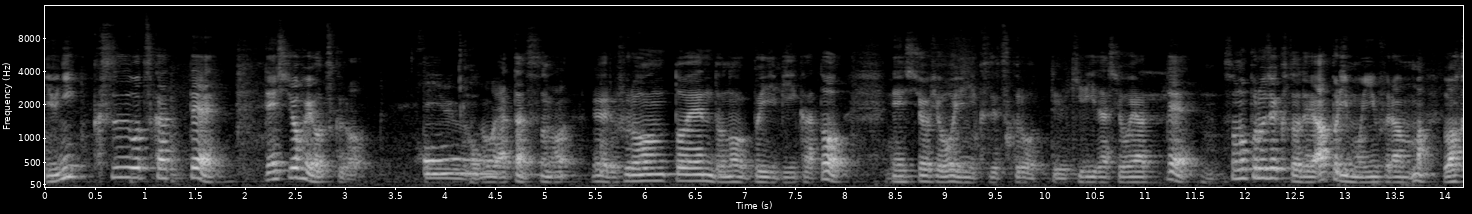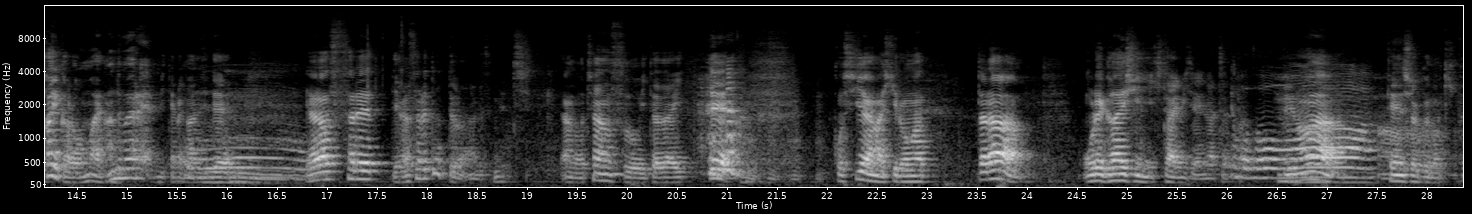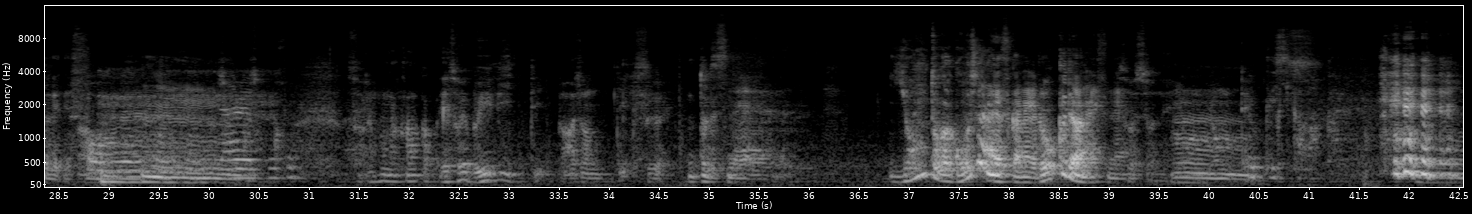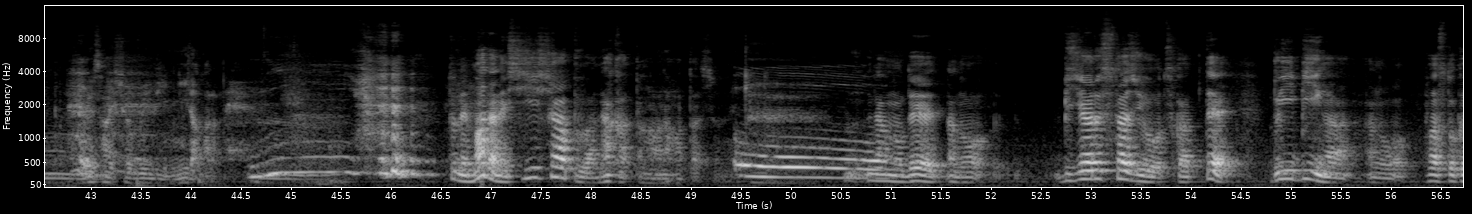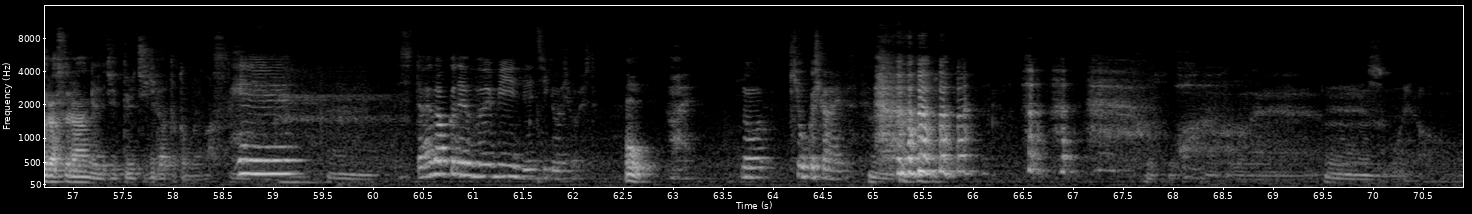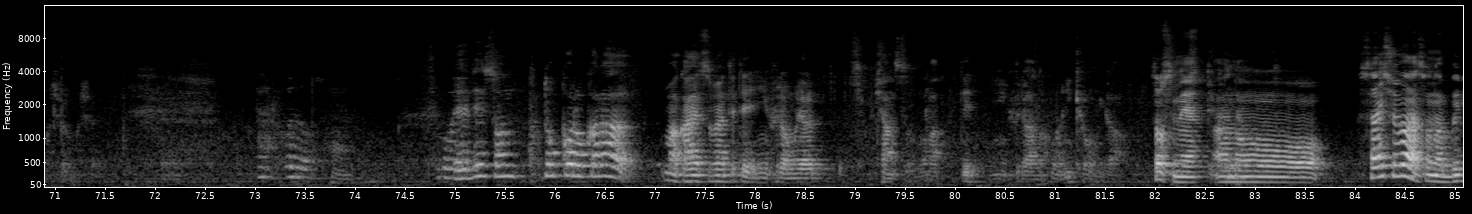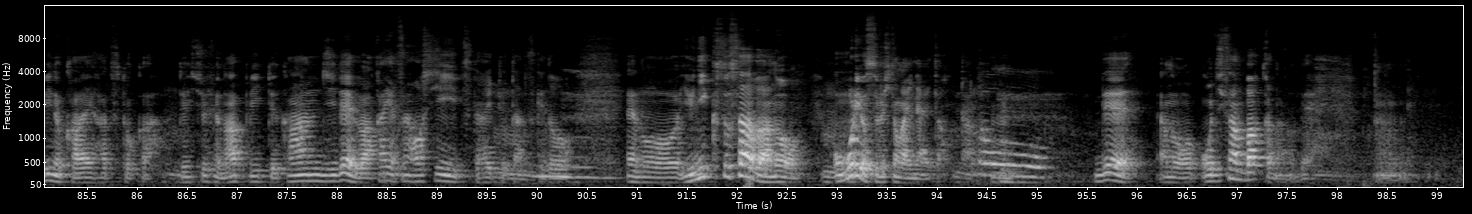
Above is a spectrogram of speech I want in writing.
ユニックスを使って電子帳票を作ろうっていうのをやったんです。そのいわゆるフロントエンドの VB 化と電子商標をユニックスで作ろうっていう切り出しをやってうん。そのプロジェクトでアプリもインフラもまあ若いからお前何でもやれ!みたいな感じでやらされやらされたっていうのはですね。ちあのチャンスをいただいて こう視野が広がったら俺外資に行きたいみたいになっちゃった。っていうのおーが転職のきっかけです。それもなかなかえそれ VB ってバージョンっていくつぐらい？うんとですね4とか5じゃないですかね。6ではないですね。そうですよね。うん。4.5六しかわか俺最初 VB2 だからね。るにとねまだね C シャープはなかったかあななかったですよね。なのであのビジュアルスタジオを使って VB があのファーストクラスランゲージっていう時期だったと思います、へえうん。私大学で VB で授業しました。はい。の記憶しかないです。うん。うん。すごいな面白い面白い。なるほど。すごい。えでそのところから、まあ、開発もやっててインフラもやるチャンスをもらってインフラの方に興味がそうですね。あのー最初はその VB の開発とかうん。電子商標のアプリっていう感じで若いやつが欲しいっつって入ってったんですけど、うん。あのユニックスサーバーのおもりをする人がいないと、おなるほど、おであのおじさんばっかなので、うん、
